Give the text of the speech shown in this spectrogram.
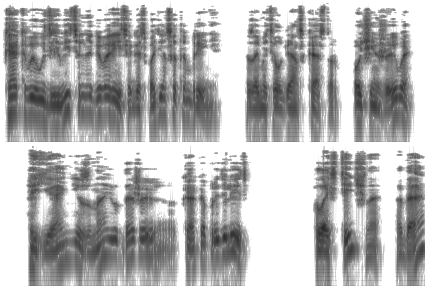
«Как вы удивительно говорите, господин Сатамбрини», — заметил Ганс Кастор, — «очень живо. Я не знаю даже, как определить». «Пластично, да?»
